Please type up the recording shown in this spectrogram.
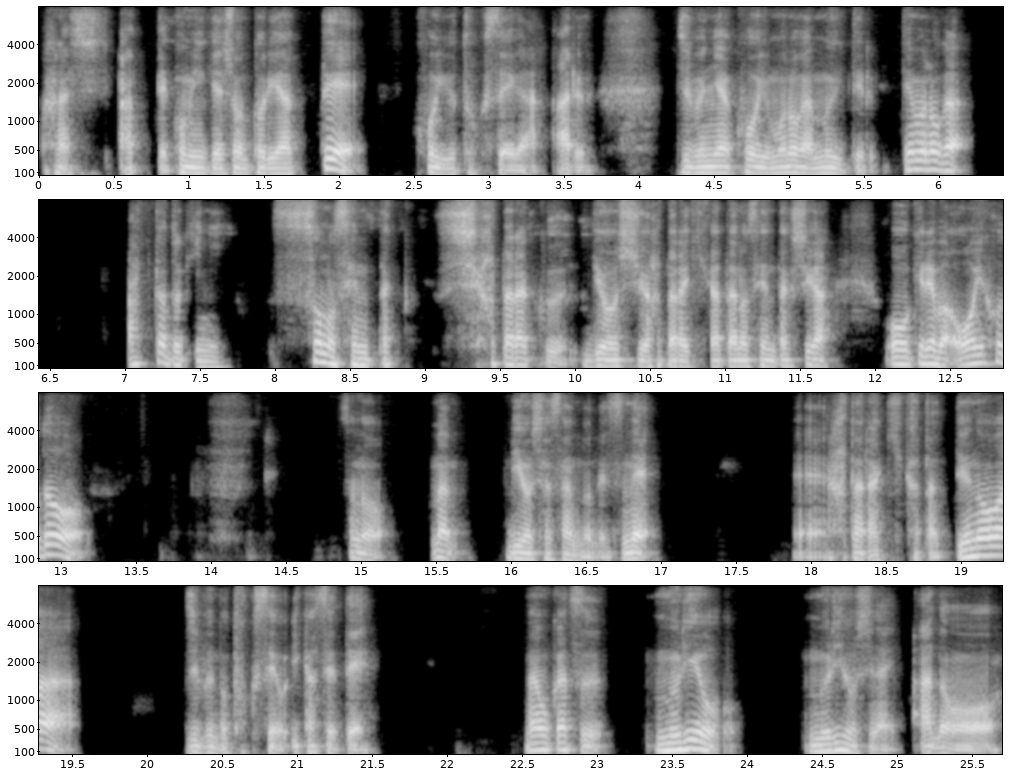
話し合って、コミュニケーション取り合って、こういう特性がある。自分にはこういうものが向いてるっていうものがあったときに、その選択肢、働く業種、働き方の選択肢が多ければ多いほど、その、まあ、利用者さんのですね、えー、働き方っていうのは自分の特性を活かせて、なおかつ無理を、無理をしない。あの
